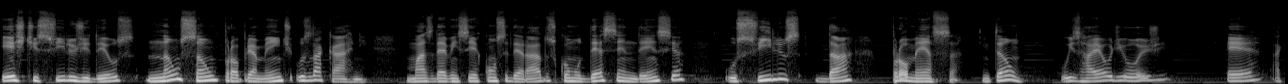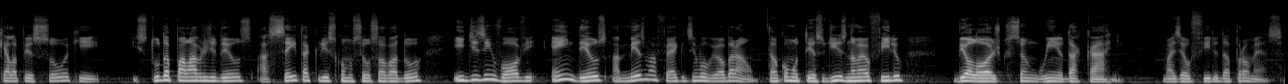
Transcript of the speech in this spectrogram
estes filhos de Deus não são propriamente os da carne, mas devem ser considerados como descendência os filhos da promessa. Então, o Israel de hoje é aquela pessoa que estuda a palavra de Deus, aceita Cristo como seu Salvador e desenvolve em Deus a mesma fé que desenvolveu Abraão. Então, como o texto diz, não é o filho biológico, sanguíneo da carne, mas é o filho da promessa.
